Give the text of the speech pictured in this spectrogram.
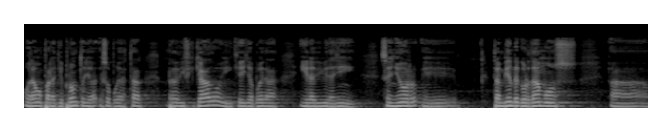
Oramos para que pronto ya eso pueda estar reedificado y que ella pueda ir a vivir allí. Señor, eh, también recordamos a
